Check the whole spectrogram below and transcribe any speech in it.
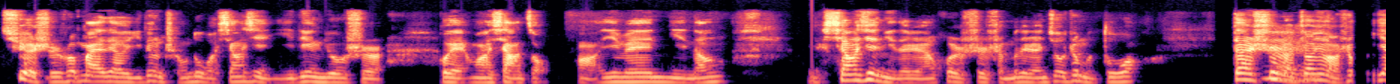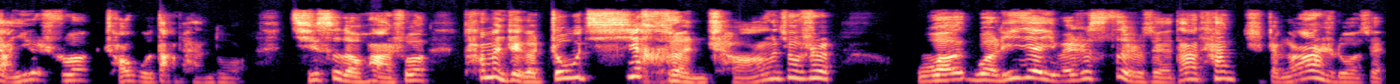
确实说卖掉一定程度，我相信一定就是会往下走啊，因为你能相信你的人或者是什么的人就这么多。但是呢，赵静老师不一样，一个是说炒股大盘多，其次的话说他们这个周期很长，就是。我我理解以为是四十岁，但是他整个二十多岁，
